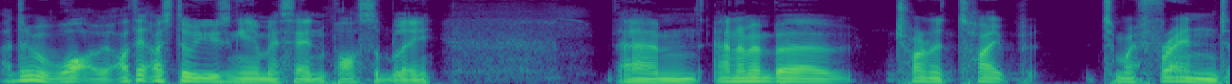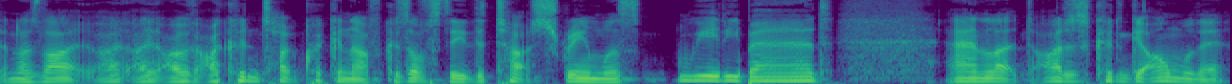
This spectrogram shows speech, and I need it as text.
I don't know what. I think I was still using MSN, possibly. Um, and I remember trying to type to my friend, and I was like, I, I, I couldn't type quick enough because obviously the touch screen was really bad, and like I just couldn't get on with it.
